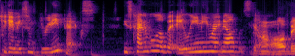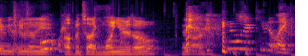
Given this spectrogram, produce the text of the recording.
she gave me some 3D pics. He's kind of a little bit alien right now, but still. Aren't all babies alienate Oh. up until like one years old? They are. no, they're cute at like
